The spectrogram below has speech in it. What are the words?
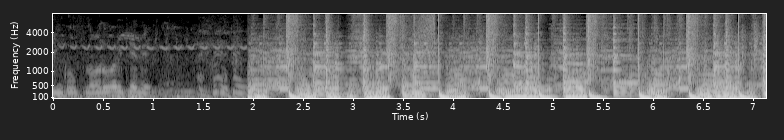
ఇంకో ఫ్లోర్ వరకేది ఏది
